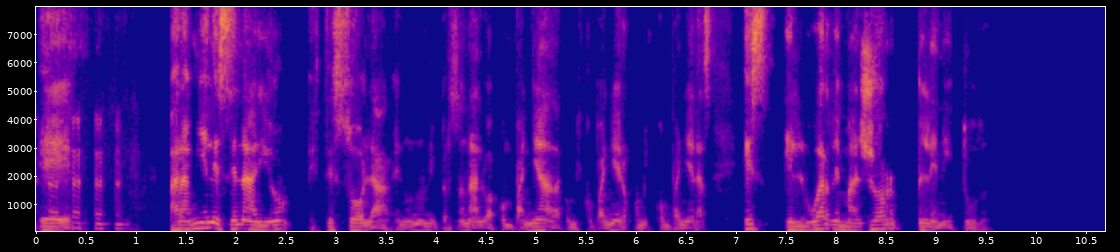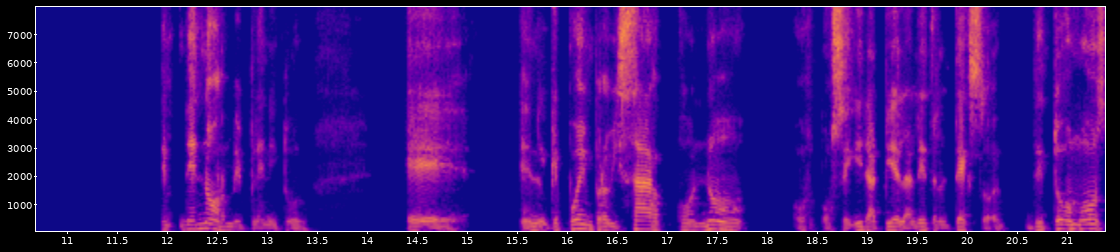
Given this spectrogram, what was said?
eh, para mí el escenario, esté sola en un unipersonal o acompañada con mis compañeros, con mis compañeras, es el lugar de mayor plenitud, de, de enorme plenitud, eh, en el que puedo improvisar o no, o, o seguir al pie de la letra el texto. De todos modos,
